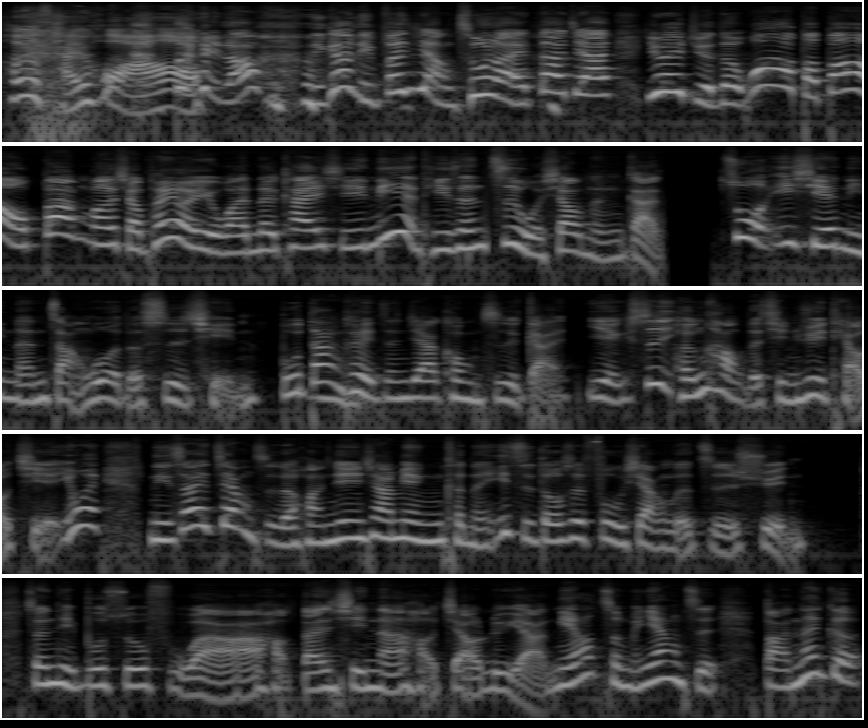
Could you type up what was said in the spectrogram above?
好有才华哦！对，然后你看你分享出来，大家又会觉得哇，宝宝好棒哦，小朋友也玩的开心，你也提升自我效能感，做一些你能掌握的事情，不但可以增加控制感，嗯、也是很好的情绪调节。因为你在这样子的环境下面，你可能一直都是负向的资讯，身体不舒服啊，好担心啊，好焦虑啊，你要怎么样子把那个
